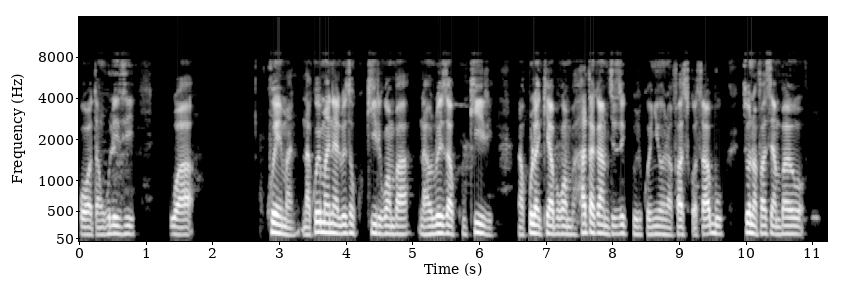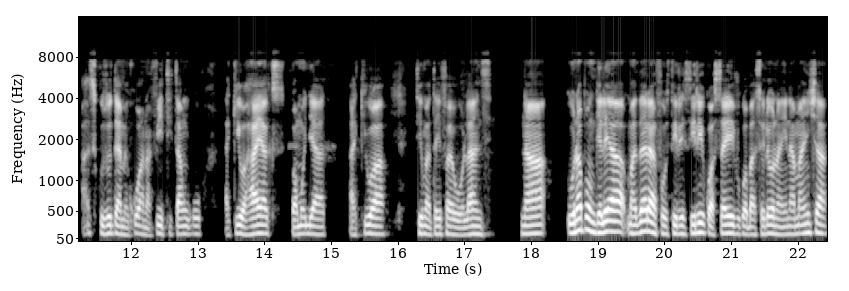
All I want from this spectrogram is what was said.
kwa watangulizi wa Koeman, na Koeman aliweza kukiri kwamba na aliweza kukiri na kula kiapo kwamba hata kama mchezi kwenye hiyo nafasi, kwa sababu sio nafasi ambayo siku zote amekuwa anafiti tangu akiwa Ajax pamoja akiwa timu ya taifa ya Uholanzi. Na unapoongelea madhara ya 433 kwa sasa hivi kwa Barcelona inamaanisha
